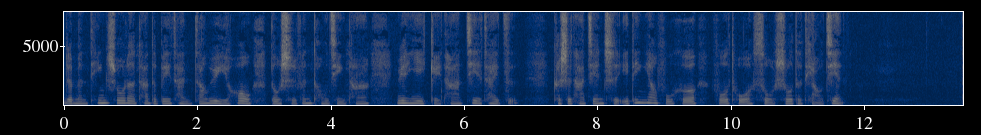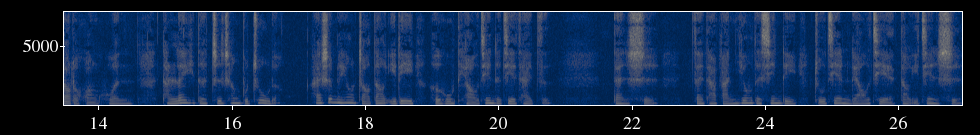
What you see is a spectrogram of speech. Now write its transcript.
人们听说了他的悲惨遭遇以后，都十分同情他，愿意给他芥菜籽。可是他坚持一定要符合佛陀所说的条件。到了黄昏，他累得支撑不住了，还是没有找到一粒合乎条件的芥菜籽。但是，在他烦忧的心里，逐渐了解到一件事：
